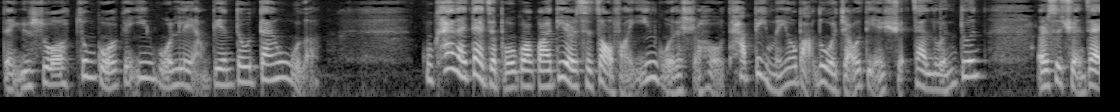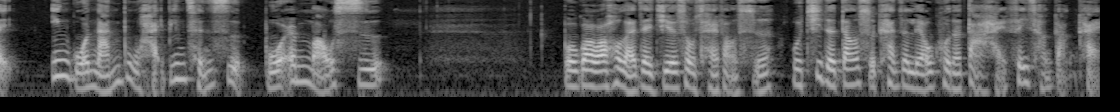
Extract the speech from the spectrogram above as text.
等于说中国跟英国两边都耽误了。”古开来带着博呱呱第二次造访英国的时候，他并没有把落脚点选在伦敦，而是选在。英国南部海滨城市伯恩茅斯。波呱呱后来在接受采访时，我记得当时看着辽阔的大海，非常感慨，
